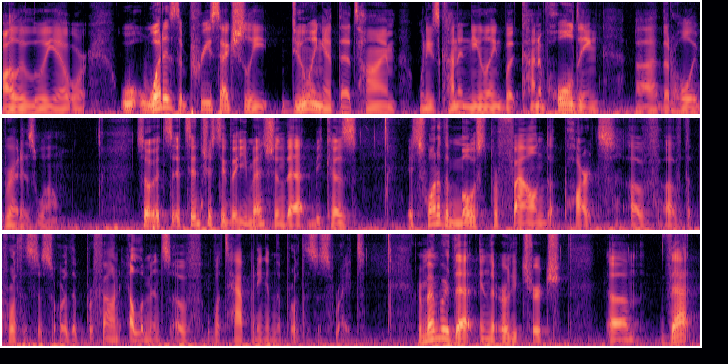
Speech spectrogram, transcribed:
Alleluia, or what is the priest actually doing at that time when he's kind of kneeling, but kind of holding uh, that holy bread as well? So it's, it's interesting that you mentioned that because it's one of the most profound parts of, of the prothesis or the profound elements of what's happening in the prothesis rite. Remember that in the early church, um, that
